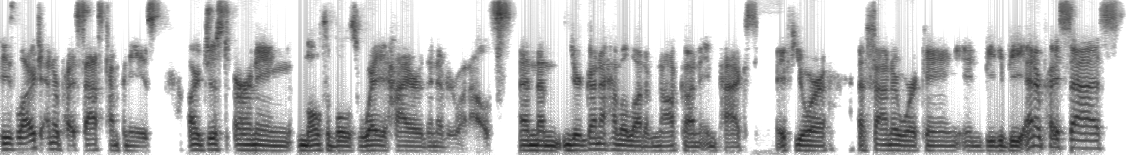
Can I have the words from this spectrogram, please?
These large enterprise SaaS companies are just earning multiples way higher than everyone else. And then you're going to have a lot of knock on impacts. If you're a founder working in B2B enterprise SaaS,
